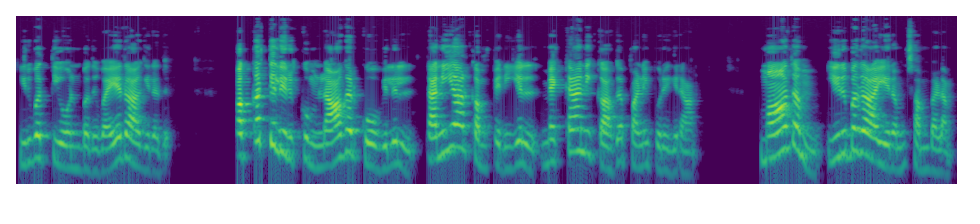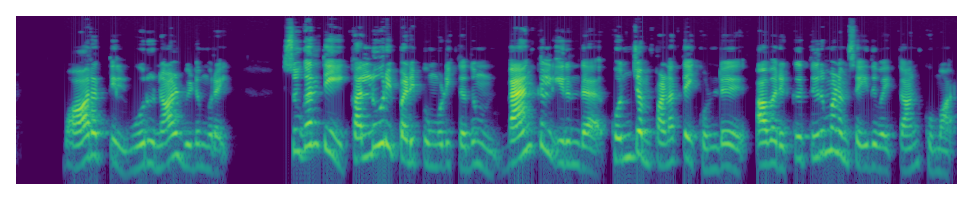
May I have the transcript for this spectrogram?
இருபத்தி ஒன்பது வயதாகிறது. பக்கத்தில் இருக்கும் நாகர்கோவிலில் தனியார் கம்பெனியில் மெக்கானிக்காக பணிபுரிகிறான். மாதம் இருபதாயிரம் சம்பளம். வாரத்தில் ஒரு நாள் விடுமுறை. சுகந்தி கல்லூரி படிப்பு முடித்ததும் பேங்கில் இருந்த கொஞ்சம் பணத்தை கொண்டு அவருக்கு திருமணம் செய்து வைத்தான் குமார்.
